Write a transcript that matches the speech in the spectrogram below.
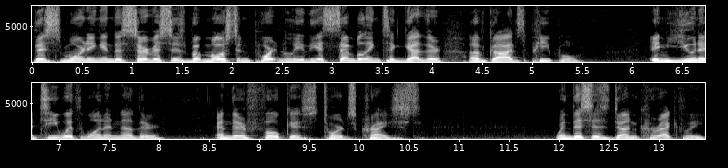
this morning in the services, but most importantly, the assembling together of God's people in unity with one another and their focus towards Christ. When this is done correctly,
